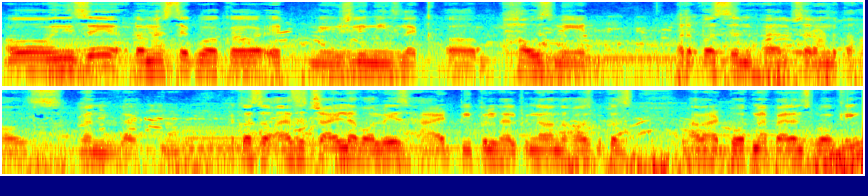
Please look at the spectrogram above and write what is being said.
Oh, when you say domestic worker, it usually means like a housemaid or a person who helps around the house. When like, you know, because as a child, I've always had people helping around the house because I've had both my parents working.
